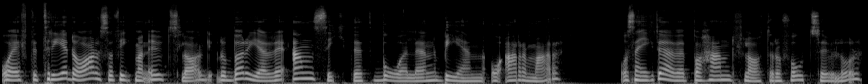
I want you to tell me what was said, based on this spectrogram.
och efter tre dagar så fick man utslag. Då började det ansiktet, bålen, ben och armar och sen gick det över på handflator och fotsulor.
